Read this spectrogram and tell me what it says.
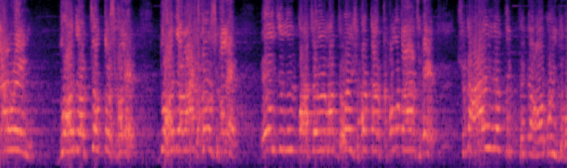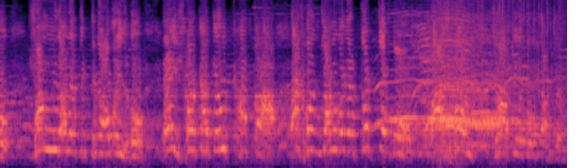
কারণে দু হাজার চোদ্দ সালে দু হাজার আঠারো সালে এই যে নির্বাচনের মাধ্যমে সরকার ক্ষমতা আইনের দিক থেকে অবৈধ, সংবিধানের দিক থেকে অবৈধ। এই সরকারকে উৎখাত করা এখন জনগণের কর্তব্য আসুন জাতীয় তার জন্য।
